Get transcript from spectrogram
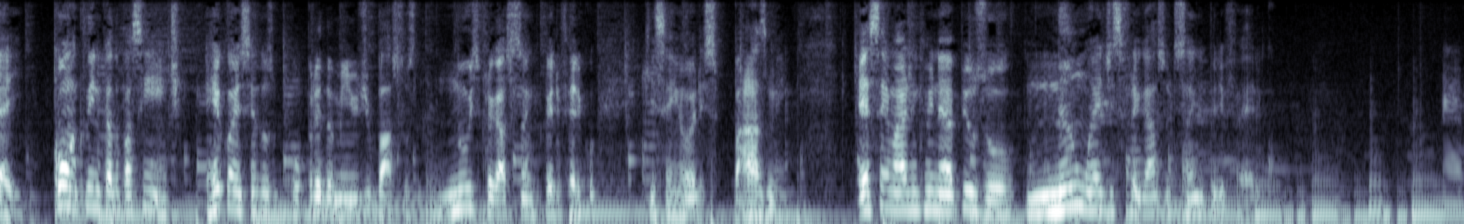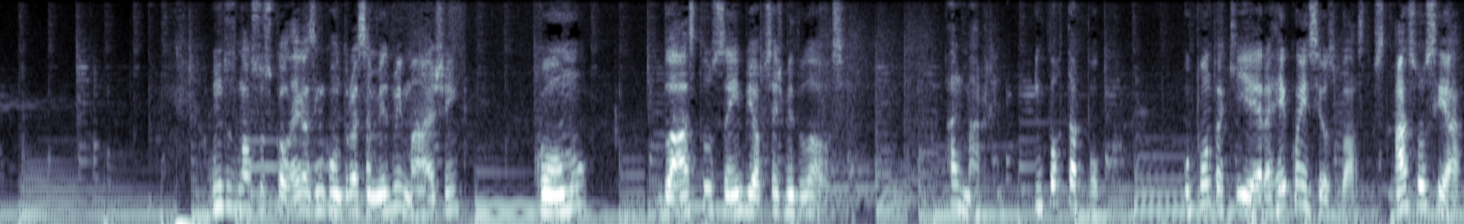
aí, com a clínica do paciente, reconhecendo o predomínio de blastos no esfregaço sangue periférico, que senhores, pasmem, essa imagem que o INEP usou não é de esfregaço de sangue periférico. Um dos nossos colegas encontrou essa mesma imagem como blastos em biópsia de medula óssea. Al margem, importa pouco. O ponto aqui era reconhecer os blastos, associar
